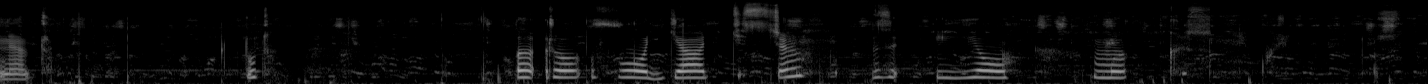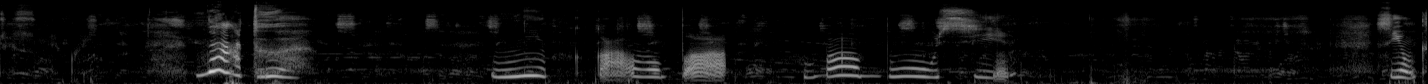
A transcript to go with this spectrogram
Нет. Тут. Проводяться з Надо. Никого ба бабуси. Съемки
